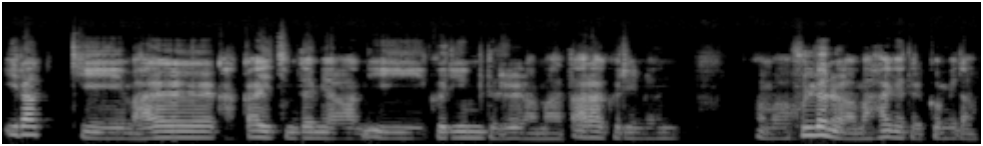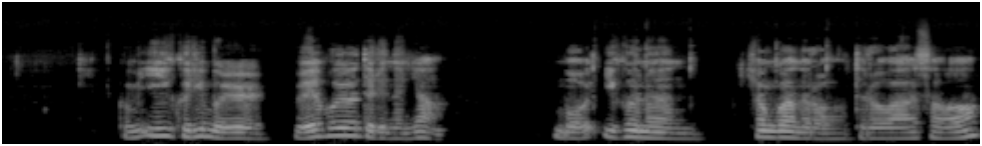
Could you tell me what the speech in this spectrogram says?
1학기 말 가까이쯤 되면 이 그림들을 아마 따라 그리는 아마 훈련을 아마 하게 될 겁니다. 그럼 이 그림을 왜 보여드리느냐? 뭐, 이거는 현관으로 들어와서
